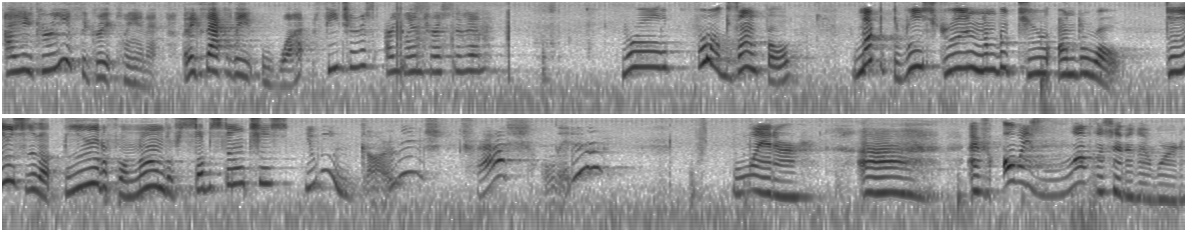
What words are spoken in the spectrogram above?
I agree it's a great planet, but exactly what features are you interested in? Well, for example, look at the view screen number two on the wall. Do you see that beautiful mound of substances? You mean garbage? Trash? Litter? Litter. Ah, I've always loved the sound of that word.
